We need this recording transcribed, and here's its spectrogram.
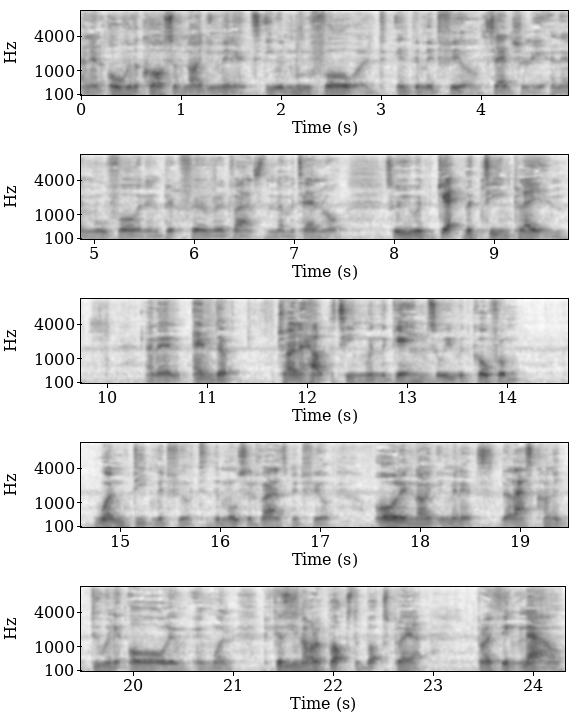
and then over the course of 90 minutes, he would move forward into midfield centrally, and then move forward in a bit further advanced the number 10 role. So he would get the team playing, and then end up trying to help the team win the game. Mm. So he would go from one deep midfield to the most advanced midfield, all in 90 minutes. Now that's kind of doing it all in, in one because he's not a box to box player. But I think now,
